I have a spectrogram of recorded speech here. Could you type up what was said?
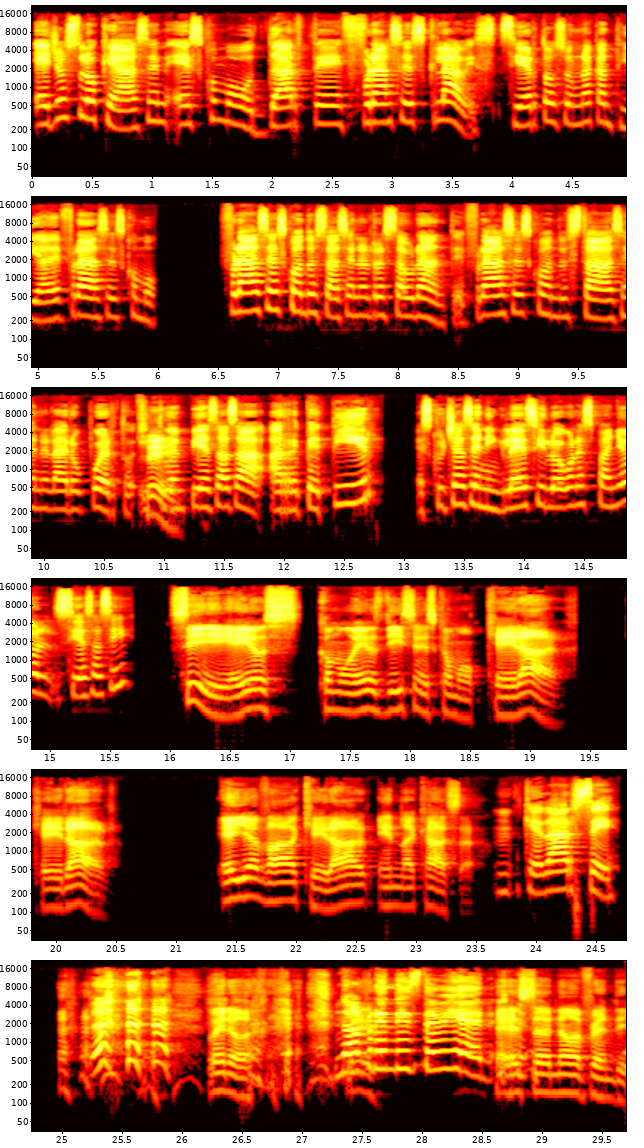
Ellos lo que hacen es como darte frases claves, ¿cierto? Son una cantidad de frases como frases cuando estás en el restaurante, frases cuando estás en el aeropuerto y tú empiezas a, a repetir, escuchas en inglés y luego en español, ¿sí es así? Sí, ellos, como ellos dicen, es como quedar, quedar. Ella va a quedar en la casa. Mm, Quedarse. Bueno, No aprendiste bien. eso no aprendí,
